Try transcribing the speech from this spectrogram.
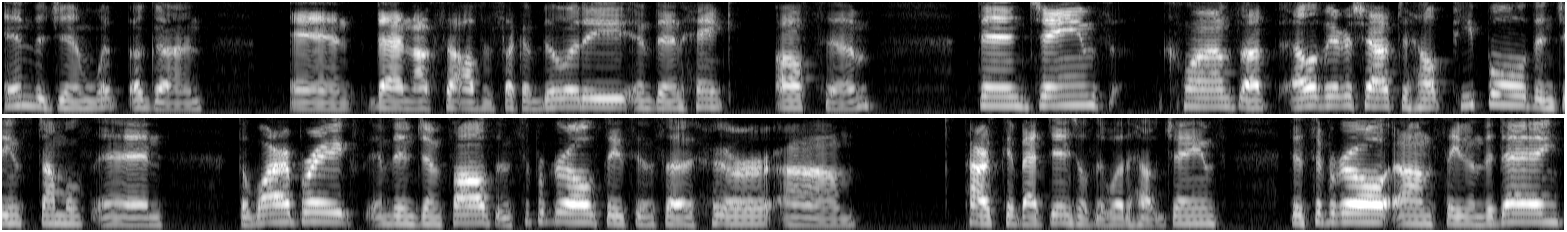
in the gym with a gun and that knocks out off his second ability, and then Hank offs him. Then James climbs up elevator shaft to help people. Then James stumbles and the wire breaks, and then Jim falls, and Supergirl saves him so her um, powers get back in. She'll to help James. Then Supergirl um, saving the day.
